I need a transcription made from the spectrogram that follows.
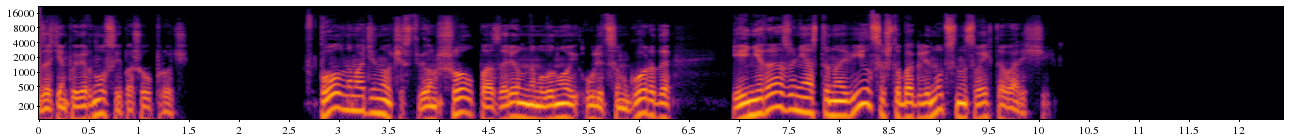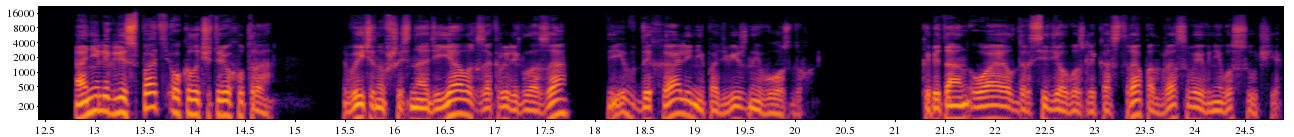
затем повернулся и пошел прочь. В полном одиночестве он шел по озаренным луной улицам города — и ни разу не остановился, чтобы оглянуться на своих товарищей. Они легли спать около четырех утра. Вытянувшись на одеялах, закрыли глаза и вдыхали неподвижный воздух. Капитан Уайлдер сидел возле костра, подбрасывая в него сучья.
